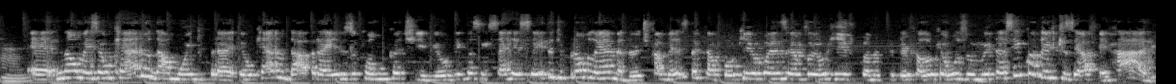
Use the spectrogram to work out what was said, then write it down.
Uhum. É, não, mas eu quero dar muito para, eu quero dar para eles o que eu nunca tive. Eu digo assim, isso é receita de problema, é dor de cabeça daqui a pouco. E um exemplo, eu ri quando o Peter falou que eu uso muito, é assim, quando ele quiser a Ferrari,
